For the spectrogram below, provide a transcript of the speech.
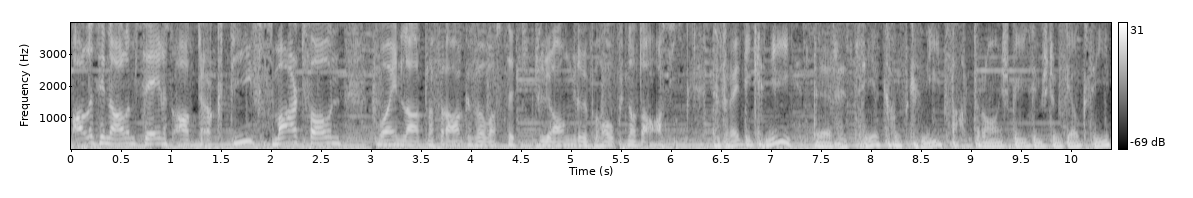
Alles in allem sehr ein attraktives Smartphone, das einen fragen für was die drei anderen überhaupt noch da sind. Der Freddy Knie, der Zirkus Knie-Patron, war bei uns im Studio. Gewesen.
